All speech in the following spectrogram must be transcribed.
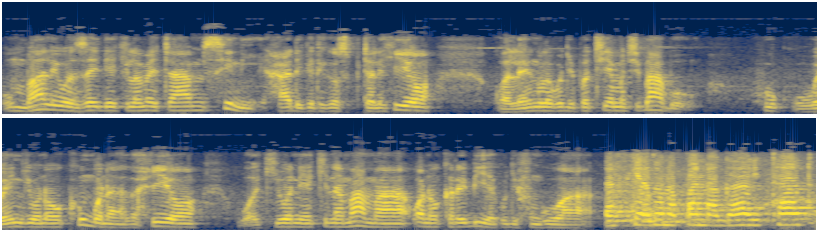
umbali wa zaidi ya kilomita hamsini hadi katika hospitali hiyo kwa lengo la kujipatia matibabu, huku wengi wanaokumbwa na adha hiyo wakiwa ni akina mama wanaokaribia kujifungua. Unapanda gari tatu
